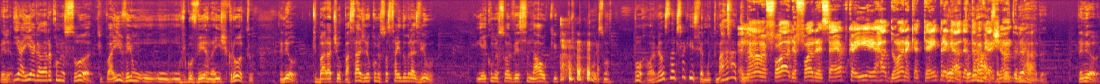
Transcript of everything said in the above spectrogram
beleza. E aí a galera começou, tipo, aí veio um, um, uns governos aí escroto, entendeu? Que barateou passagem, eu começou a sair do Brasil. E aí começou a ver sinal que, tipo, putz, porra, olha a velocidade disso aqui, isso é muito mais rápido. Não, é foda, é foda. Essa época aí é erradona, que até a empregada é, tava errado, viajando. Tudo né? errada. Entendeu?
